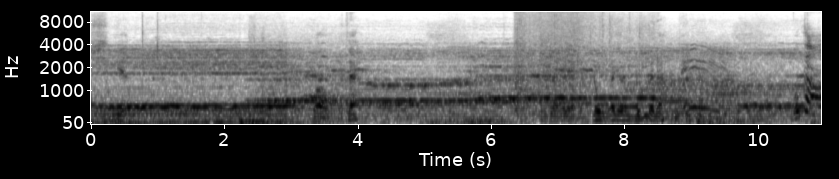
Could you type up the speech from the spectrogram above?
shit. Wow đẹp thế. Không ra cái đẹp này. Đù nó cho em búng rồi nè. Bốn thôi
